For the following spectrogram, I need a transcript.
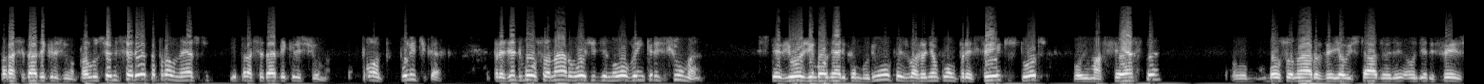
para a cidade de Criciúma, para Luciano Sereta, para a Unesco e para a cidade de Criciúma. Ponto. Política. O presidente Bolsonaro hoje de novo em Criciúma. Esteve hoje em Balneário Camboriú, fez uma reunião com prefeitos todos, foi uma festa. O Bolsonaro veio ao estado onde ele fez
